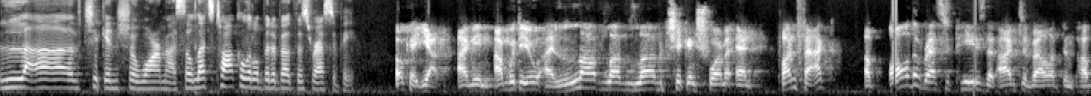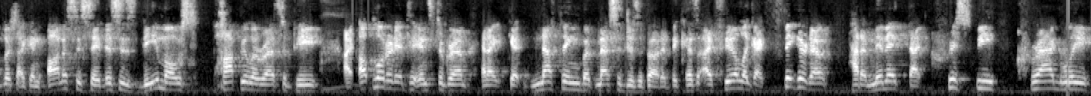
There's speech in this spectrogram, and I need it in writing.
love chicken shawarma. So, let's talk a little bit about this recipe. Okay, yeah. I mean, I'm with you. I love, love, love chicken shawarma. And fun fact, of all the recipes that I've developed and published, I can honestly say this is the most popular recipe. I uploaded it to Instagram and I get nothing but messages about it because I feel like I figured out how to mimic that crispy, craggly,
